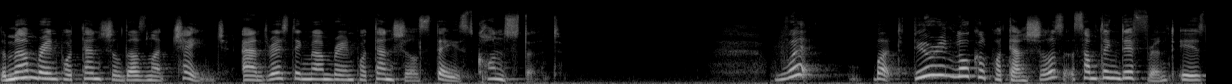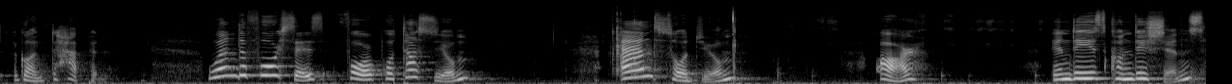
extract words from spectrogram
the membrane potential does not change and resting membrane potential stays constant. but during local potentials, something different is going to happen. When the forces for potassium and sodium are in these conditions,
